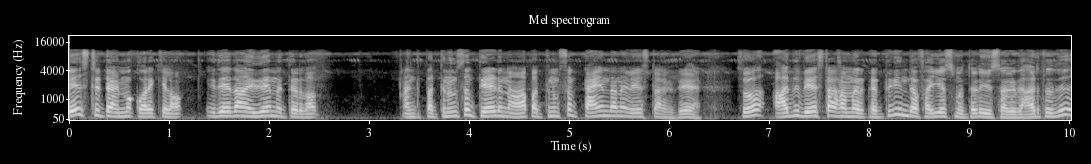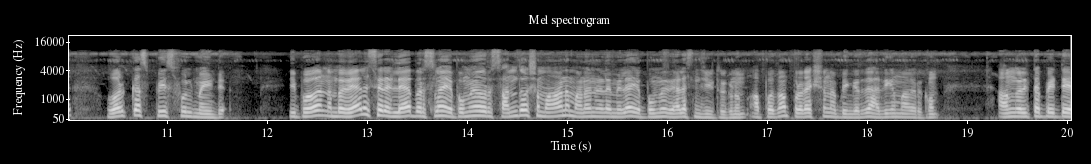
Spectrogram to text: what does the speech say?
வேஸ்ட்டு டைமை குறைக்கலாம். இதே தான் இதே மெத்தட் தான். அந்த பத்து நிமிஷம் தேடுனா பத்து நிமிஷம் டைம் தானே வேஸ்ட் ஆகுது. ஸோ அது வேஸ்ட் ஆகாமல் இருக்கிறதுக்கு இந்த ஃபைவ் இயர்ஸ் மெத்தட் யூஸ் ஆகுது. அடுத்தது ஒர்க்கர்ஸ் பீஸ்ஃபுல் மைண்டு இப்போ நம்ம வேலை செய்கிற லேபர்ஸ்லாம் எப்போவுமே ஒரு சந்தோஷமான மனநிலைமையில் எப்போவுமே வேலை செஞ்சுக்கிட்டு இருக்கணும். அப்போ தான் ப்ரொடக்ஷன் அப்படிங்கிறது அதிகமாக இருக்கும். அவங்கள்ட்ட போயிட்டு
